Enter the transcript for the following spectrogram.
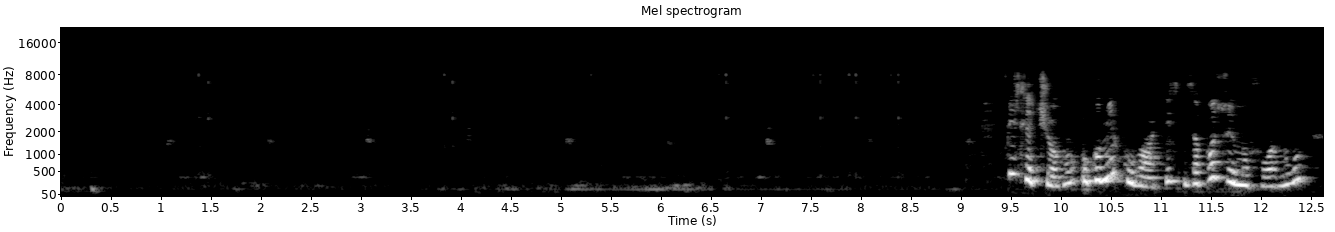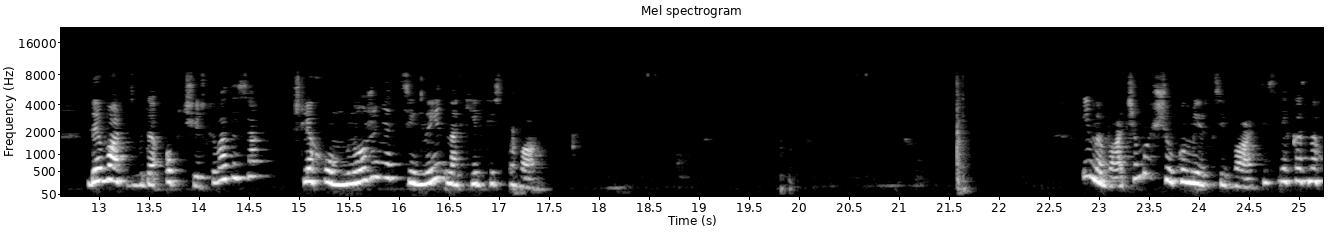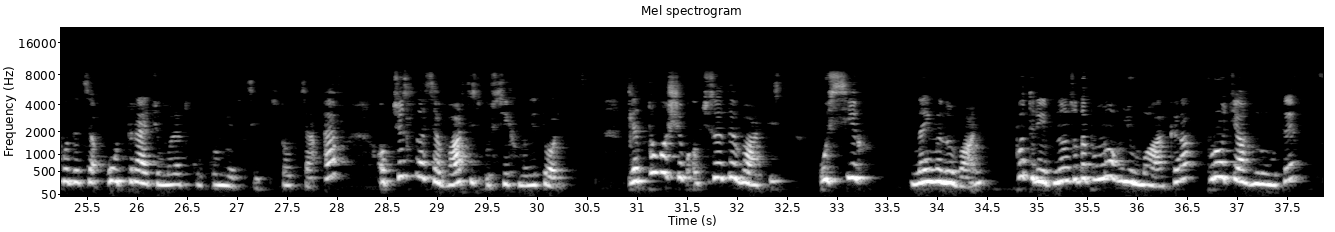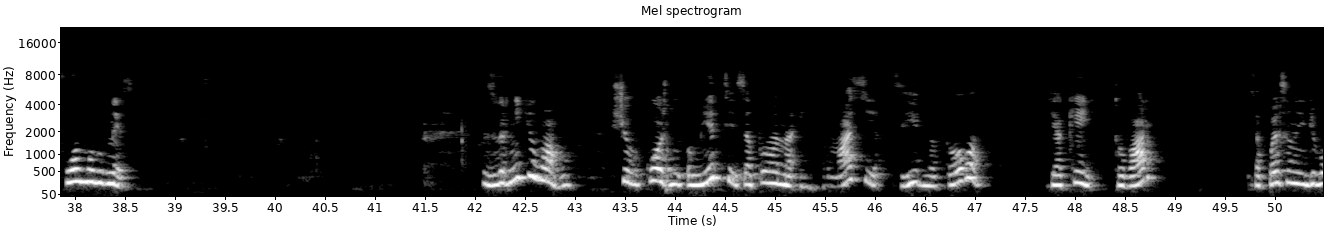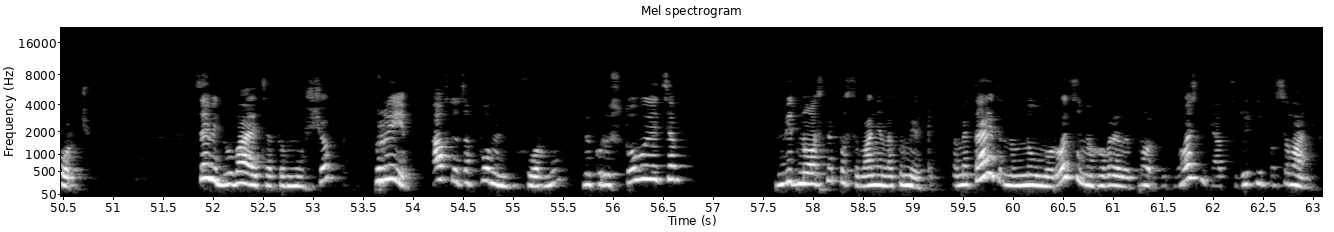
Після чого у комірку вартість записуємо формулу, де вартість буде обчислюватися шляхом множення ціни на кількість товару. І ми бачимо, що в комірці вартість, яка знаходиться у третьому рядку комірці стовпця F, обчислилася вартість усіх моніторів. Для того, щоб обчислити вартість усіх найменувань, потрібно за допомогою маркера протягнути формулу вниз. Зверніть увагу, що в кожній комірці заповнена інформація згідно того, який товар записаний ліворуч. Це відбувається тому, що при автозаповненні формул використовується відносне посилання на комірки. Пам'ятаєте, на минулому році ми говорили про відносні і абсолютні посилання.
